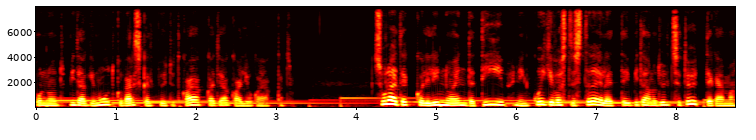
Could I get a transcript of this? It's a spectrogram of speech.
polnud midagi muud kui värskelt püütud kajakad ja kaljukajakad suletekk oli linnu enda tiib ning kuigi vastas tõele, et ei pidanud üldse tööd tegema,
